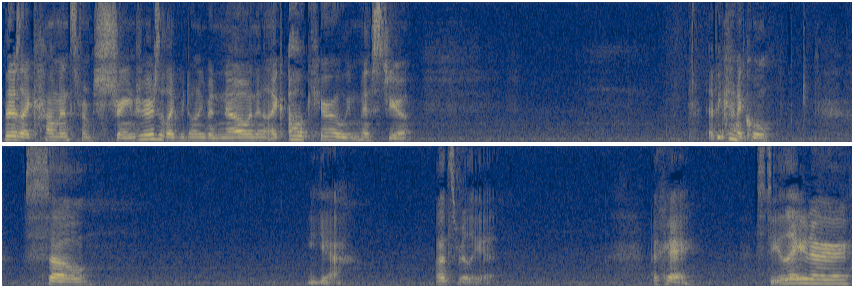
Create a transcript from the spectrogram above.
there's like comments from strangers that like we don't even know and they're like, oh Kiera, we missed you. That'd be kind of cool. So, yeah, that's really it. Okay, see you later.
